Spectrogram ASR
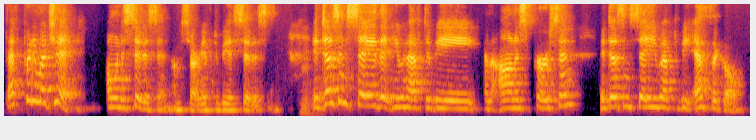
that's pretty much it. I want a citizen. I'm sorry, you have to be a citizen. Hmm. It doesn't say that you have to be an honest person. It doesn't say you have to be ethical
